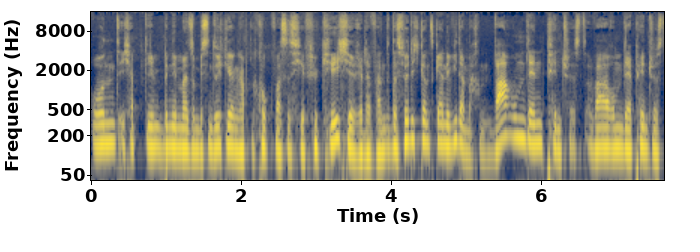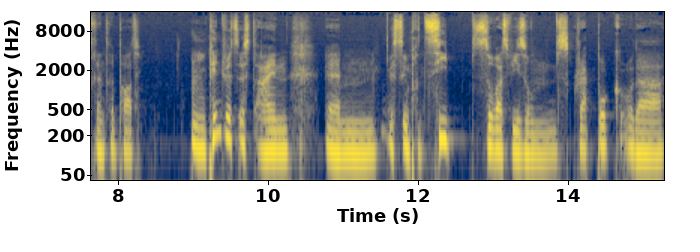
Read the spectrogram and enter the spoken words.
und ich habe den, bin den mal so ein bisschen durchgegangen, habe geguckt, was ist hier für Kirche relevant. Und das würde ich ganz gerne wieder machen. Warum denn Pinterest? Warum der Pinterest Trend Report? Hm, Pinterest ist ein, ähm, ist im Prinzip sowas wie so ein Scrapbook oder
